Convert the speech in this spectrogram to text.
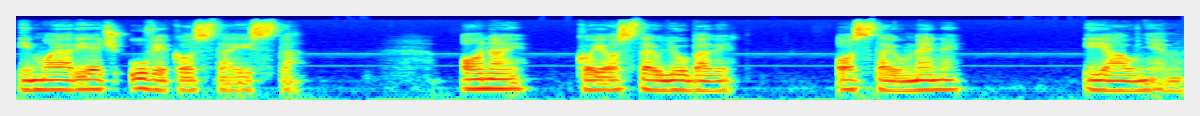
I moja riječ uvijek ostaje ista. Onaj koji ostaje u ljubavi, ostaju mene i ja u njemu.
